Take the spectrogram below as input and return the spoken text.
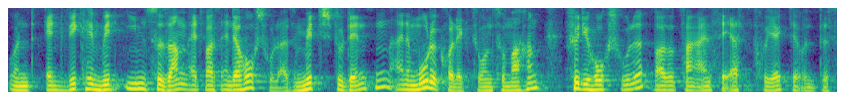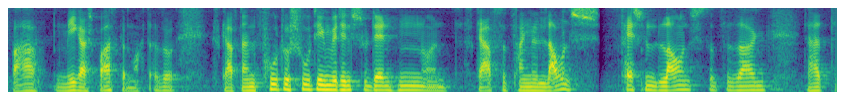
und entwickle mit ihm zusammen etwas in der Hochschule. Also mit Studenten eine Modekollektion zu machen für die Hochschule war sozusagen eines der ersten Projekte und das war mega Spaß gemacht. Also es gab dann ein Fotoshooting mit den Studenten und es gab sozusagen eine Lounge, Fashion Lounge sozusagen. Da hat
